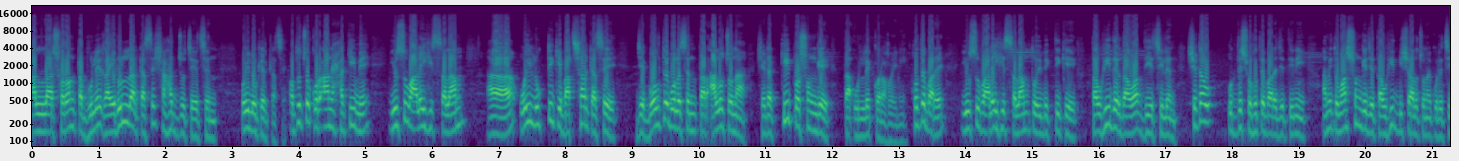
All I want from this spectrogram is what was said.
আল্লাহ স্মরণটা ভুলে গাইরুল্লাহর কাছে সাহায্য চেয়েছেন ওই লোকের কাছে। অথচ কোরআন হাকিমে ইউসুফ আলিহিসাল্লাম ওই লোকটিকে বাদশার কাছে যে বলতে বলেছেন তার আলোচনা, সেটা কি প্রসঙ্গে তা উল্লেখ করা হয়নি। হতে পারে ইউসুফ আলিহিসাল্লাম তো ওই ব্যক্তিকে তাওহিদের দাওয়াত দিয়েছিলেন। সেটাও উদ্দেশ্য হতে পারে যে তিনি, আমি তোমার সঙ্গে যে তাওহিদ বিষয়ে আলোচনা করেছি,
